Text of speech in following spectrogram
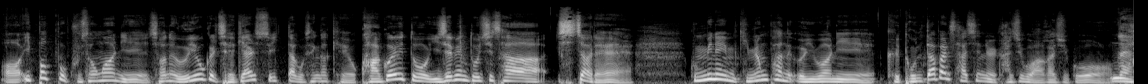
어, 입법부 구성원이 저는 의혹을 제기할 수 있다고 생각해요. 과거에도 이재명 도지사 시절에 국민의힘 김용판 의원이 그 돈다발 사진을 가지고 와가지고 네. 막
